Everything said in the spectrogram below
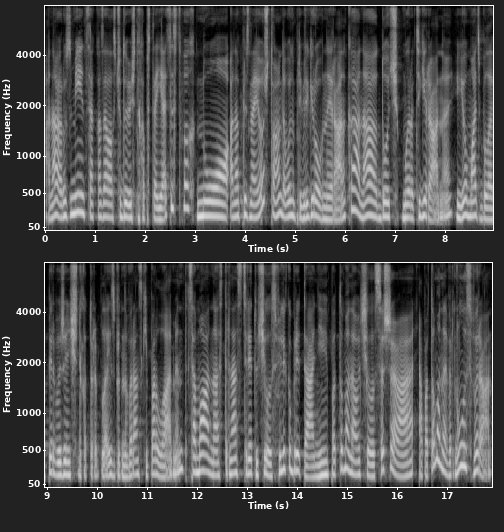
Она, разумеется, оказалась в чудовищных обстоятельствах, но она признает, что она довольно привилегированная иранка. Она дочь мэра Тегерана. Ее мать была первой женщиной, которая была избрана в иранский парламент. Сама она с 13 лет училась в Великобритании, потом она училась в США, а потом она вернулась в Иран.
